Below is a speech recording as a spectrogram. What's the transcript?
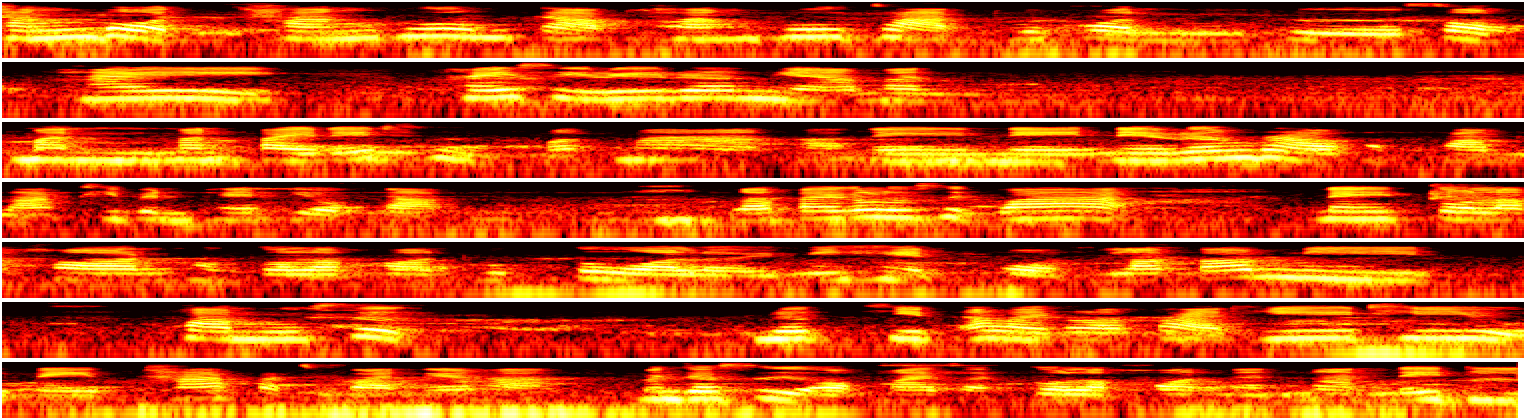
ทั้งบททั้งผู้กำกับทั้งผู้จัดทุกคนคือส่งให้ให้ซีรีส์เรื่องเนี้ยมันมันมันไปได้ถึงมาก ๆ ค่ะ ในในในเรื่องราวของความรักที่เป็นเพศเดียวกัน แล้วไปก็รู้สึกว่าในตัวละครของตัวละครทุกตัวเลย มีเหตุผลแล้วก็มีความรู้สึกนึกคิดอะไรก็แล้วแต่ที่ที่อยู่ในภาพปัจจุบันเนี่ยค่ะ มันจะสื่อออกมาจากตัวละครนั้นๆ ได้ดี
